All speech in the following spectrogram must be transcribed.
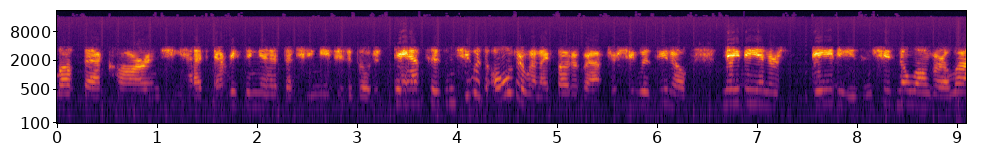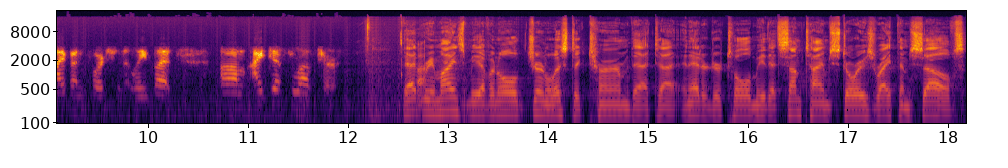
loved that car, and she had everything in it that she needed to go to dances. And she was older when I photographed her. She was, you know, maybe in her 80s, and she's no longer alive, unfortunately. But um, I just loved her. That reminds me of an old journalistic term that uh, an editor told me that sometimes stories write themselves.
